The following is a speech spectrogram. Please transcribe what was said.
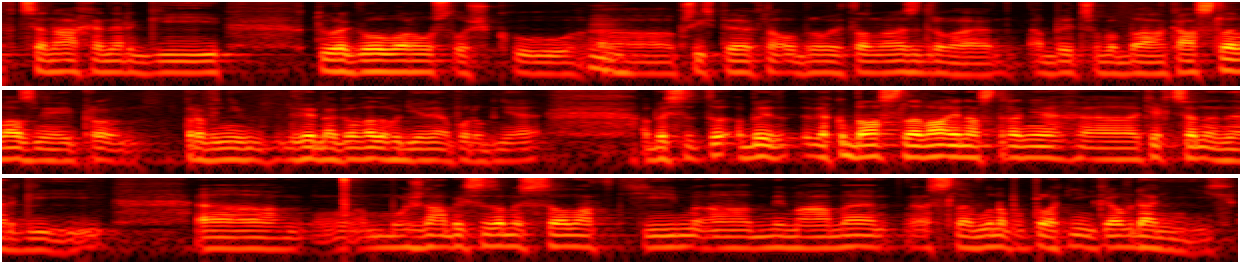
v cenách energií tu regulovanou složku, hmm. Eh, příspěvek na obnovitelné zdroje, aby třeba byla nějaká sleva z něj pro první 2 MWh hodiny a podobně, aby, se to, aby jako byla sleva i na straně těch cen energií Možná bych se zamyslel nad tím, my máme slevu na poplatníka v daních,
